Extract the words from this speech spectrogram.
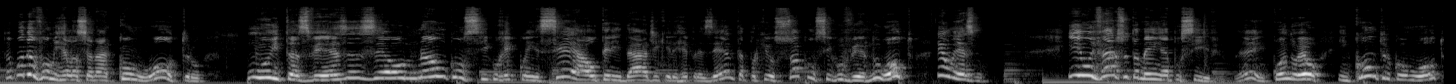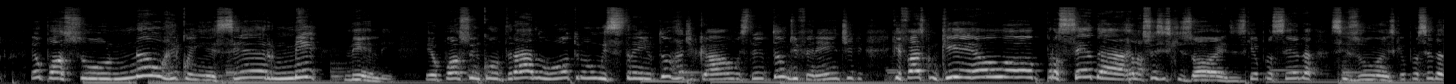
Então, quando eu vou me relacionar com o outro, muitas vezes eu não consigo reconhecer a alteridade que ele representa, porque eu só consigo ver no outro eu mesmo. E o inverso também é possível. Né? Quando eu encontro com o outro, eu posso não reconhecer-me nele eu posso encontrar no outro um estranho tão radical, um estranho tão diferente, que faz com que eu uh, proceda a relações esquizoides, que eu proceda a cisões, que eu proceda a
